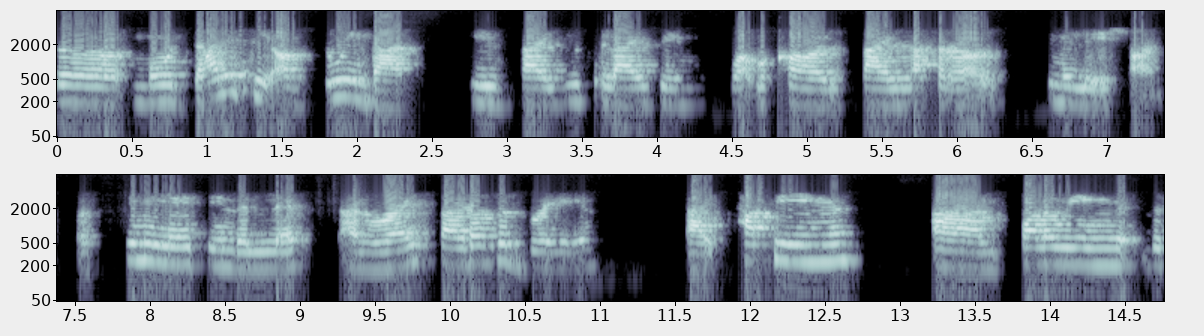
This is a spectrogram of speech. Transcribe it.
the modality of doing that is by utilizing what we call bilateral stimulation. So stimulating the left and right side of the brain by tapping, um, following the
